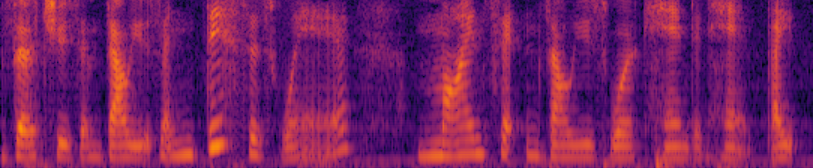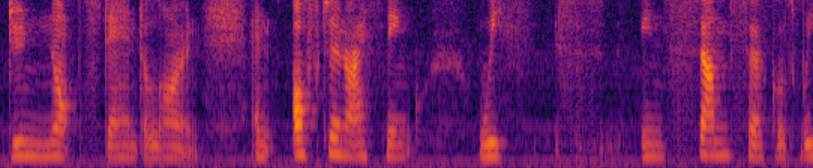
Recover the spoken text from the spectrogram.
virtues and values. And this is where mindset and values work hand in hand. They do not stand alone. And often I think we in some circles we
